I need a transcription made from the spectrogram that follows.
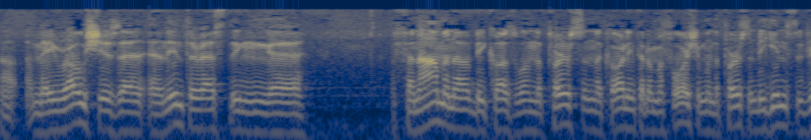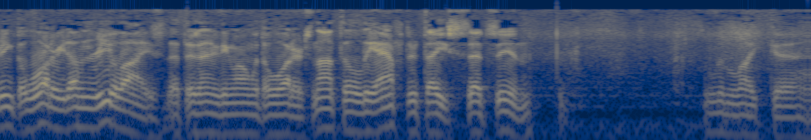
Uh, Meirosh is a, an interesting uh, phenomena because when the person, according to the Meforshim, when the person begins to drink the water, he doesn't realize that there's anything wrong with the water. It's not till the aftertaste sets in. It's a little like uh,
